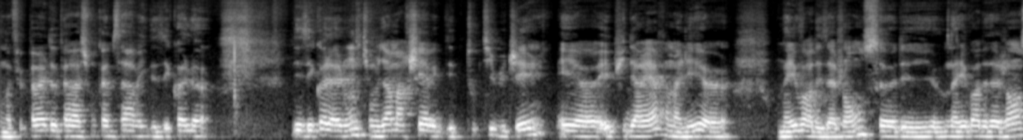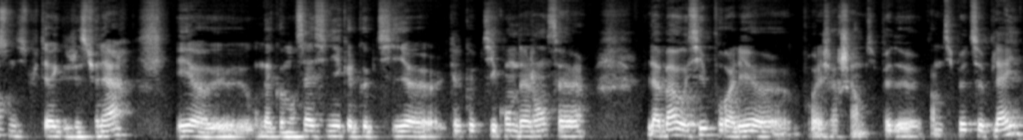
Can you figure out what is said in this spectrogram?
on a fait pas mal d'opérations comme ça avec des écoles des écoles à Londres qui ont bien marché avec des tout petits budgets. Et, et puis derrière, on allait, on allait voir des agences, on allait voir des agences, on discutait avec des gestionnaires et on a commencé à signer quelques petits, quelques petits comptes d'agences là-bas aussi pour aller, pour aller chercher un petit peu de, un petit peu de supply.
